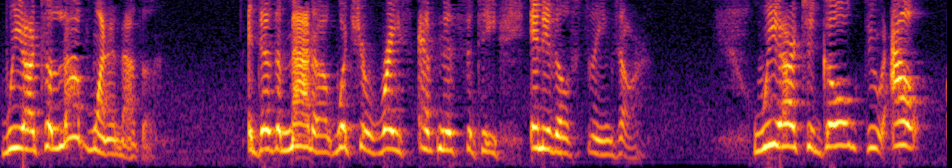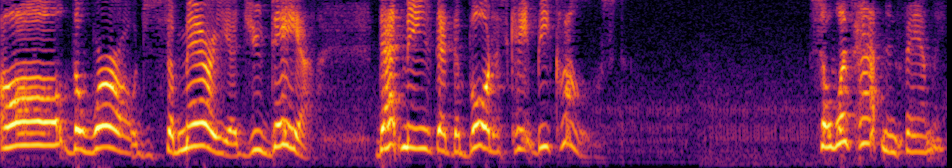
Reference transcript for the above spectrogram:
We are to love one another. It doesn't matter what your race, ethnicity, any of those things are. We are to go throughout all the world, Samaria, Judea. That means that the borders can't be closed. So, what's happening, family?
